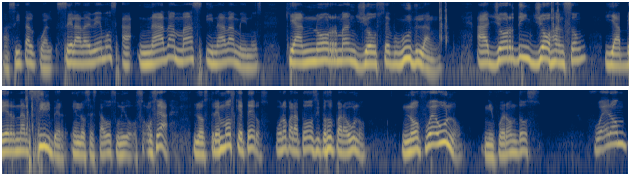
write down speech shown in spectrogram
así tal cual, se la debemos a nada más y nada menos que a Norman Joseph Woodland, a Jordan Johansson y a Bernard Silver en los Estados Unidos. O sea, los tres mosqueteros, uno para todos y todos para uno. No fue uno, ni fueron dos. Fueron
